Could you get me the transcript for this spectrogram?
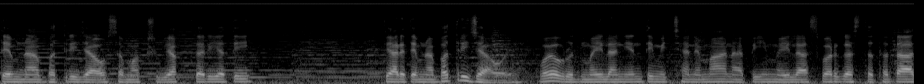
તેમના ભત્રીજાઓ સમક્ષ વ્યક્ત કરી હતી. ત્યારે તેમના ભત્રીજાઓએ વયોવૃદ્ધ મહિલાની અંતિમ ઈચ્છાને માન આપી મહિલા સ્વર્ગસ્થ થતાં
